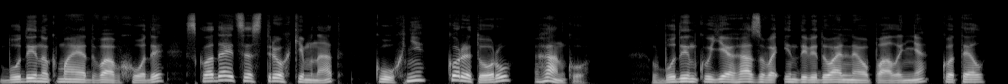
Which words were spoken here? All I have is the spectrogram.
Будинок має два входи, складається з трьох кімнат, кухні, коридору, ганку. В будинку є газове індивідуальне опалення, котел,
